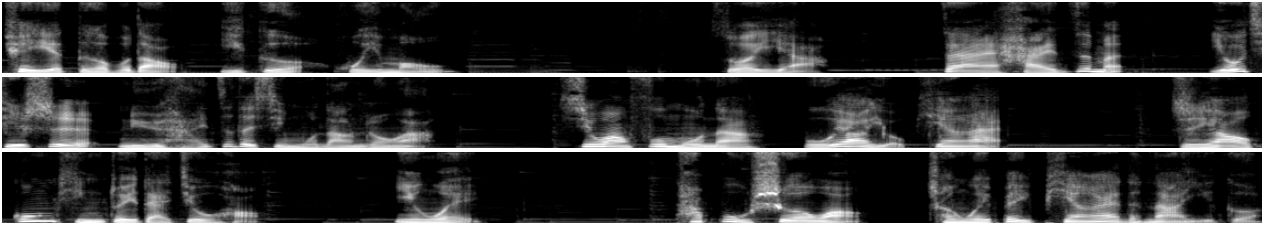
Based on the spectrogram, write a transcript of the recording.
却也得不到一个回眸。所以啊，在孩子们，尤其是女孩子的心目当中啊，希望父母呢。不要有偏爱，只要公平对待就好，因为他不奢望成为被偏爱的那一个，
